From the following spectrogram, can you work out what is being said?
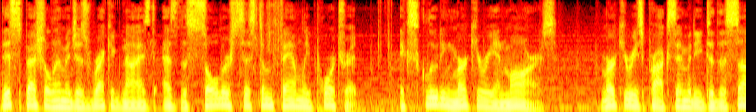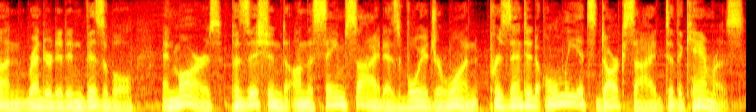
This special image is recognized as the Solar System Family Portrait, excluding Mercury and Mars. Mercury's proximity to the Sun rendered it invisible, and Mars, positioned on the same side as Voyager 1, presented only its dark side to the cameras.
